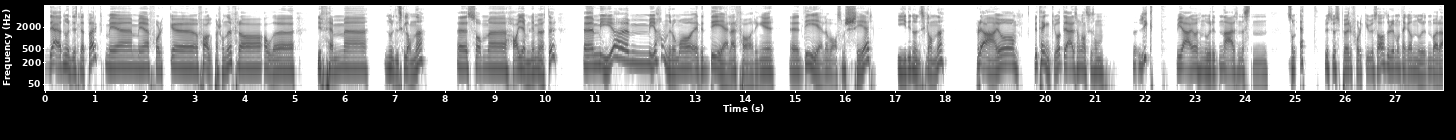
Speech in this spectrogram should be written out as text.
det er et nordisk nettverk med, med folk og fagpersoner fra alle de fem nordiske landene som har jevnlige møter. Mye, mye handler om å dele erfaringer, dele hva som skjer i de nordiske landene. For det er jo Vi tenker jo at det er liksom ganske sånn likt. Vi er jo, Norden er liksom nesten som ett. Hvis du spør folk i USA, så tror jeg man tenker at Norden bare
